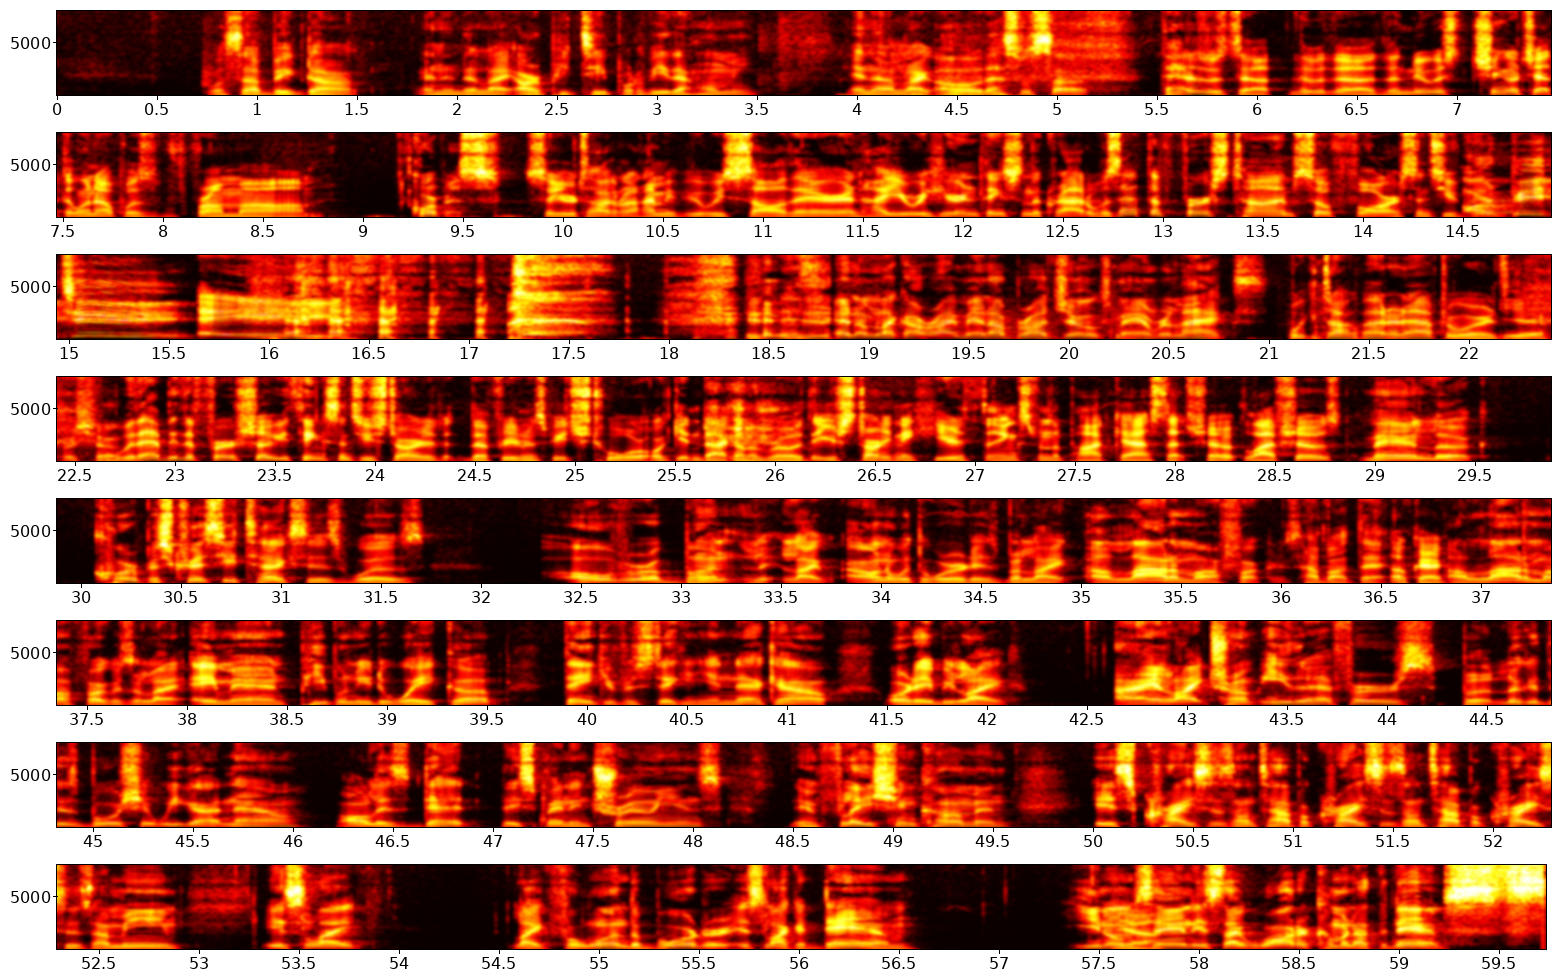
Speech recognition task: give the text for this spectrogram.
What's up, big dog?" And then they're like, "RPT por vida, homie." And I'm like, "Oh, that's what's up." That is what's up. The, the, the newest Chingo chat that went up was from um, Corpus. So you were talking about how many people we saw there and how you were hearing things from the crowd. Was that the first time so far since you've been? RPT. hey! And I'm like, "All right, man, I brought jokes, man. Relax." we can talk about it afterwards. Yeah, for sure. Would that be the first show you think since you started the Freedom of Speech tour or getting back on the road that you're starting to hear things from the podcast, that show, live shows? Man, look, Corpus Christi, Texas was over abundant. Like I don't know what the word is, but like a lot of motherfuckers. How about that? Okay. A lot of motherfuckers are like, "Hey, man, people need to wake up. Thank you for sticking your neck out." Or they'd be like, "I ain't like Trump either at first, but look at this bullshit we got now. All this debt. They spending trillions. Inflation coming. It's crisis on top of crisis on top of crisis. I mean, it's like, like for one, the border. It's like a dam you know what Yeah. I'm saying? It's like water coming out the dam.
